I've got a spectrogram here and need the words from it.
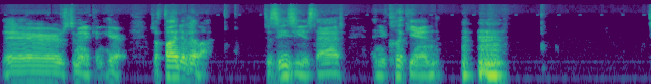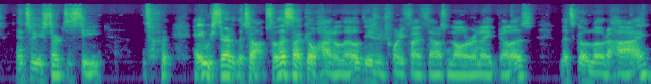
There's Dominican here. So find a villa. It's as easy as that. And you click in. and so you start to see, hey, we start at the top. So let's not go high to low. These are $25,000 a night villas. Let's go low to high.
